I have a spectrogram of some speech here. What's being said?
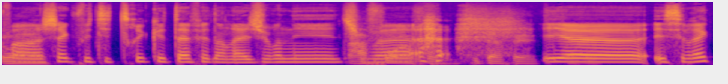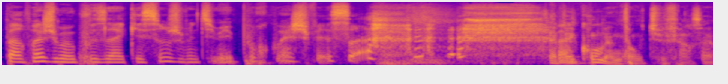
Enfin, Ouais. chaque petit truc que tu as fait dans la journée, tu vois. à fond, tout à fait. Et, et c'est vrai que parfois, je me pose la question, je me dis, mais pourquoi je fais ça? Ça fait combien de temps que tu veux faire ça?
